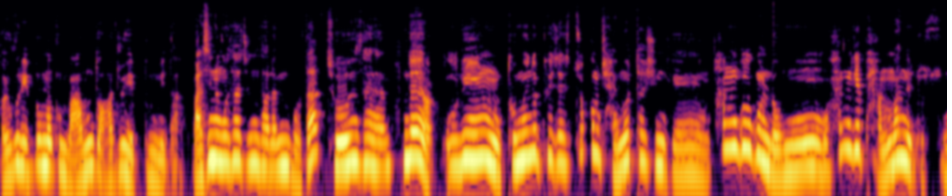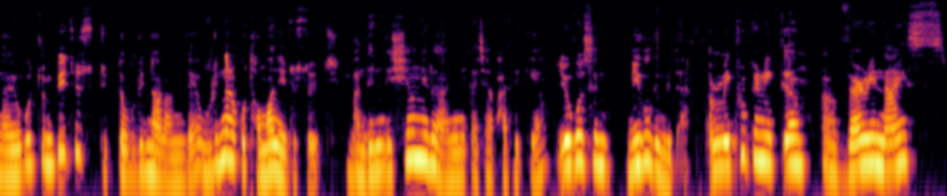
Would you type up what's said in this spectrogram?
얼굴 이쁜 만큼 마음도 아주 예쁩니다. 맛있는 거 사주는 사람은 뭐다? 좋은 사람. 근데 우린 도미노 피자에서 조금 잘못하신 게 한국을 너무 한 개 반만 해줬어. 나 이거 좀 삐질 수도 있다. 우리나라인데. 우리나라 거 더 많이 해줬어야지. 만드는 게 쉬운 일은 아니니까 제가 받을게요. 이것은 미국입니다. 우리 그러니까 a very nice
